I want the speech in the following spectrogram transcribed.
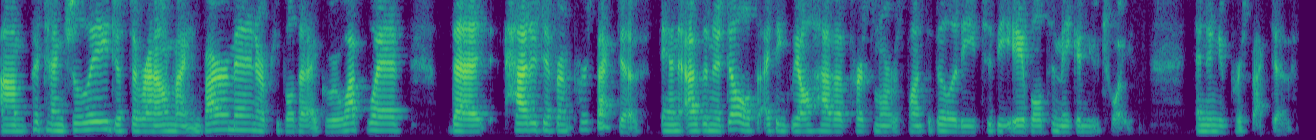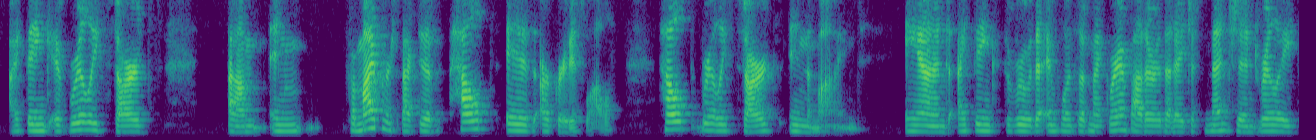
um, potentially just around my environment or people that i grew up with that had a different perspective. And as an adult, I think we all have a personal responsibility to be able to make a new choice and a new perspective. I think it really starts, um, and from my perspective, health is our greatest wealth. Health really starts in the mind. And I think through the influence of my grandfather that I just mentioned, really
